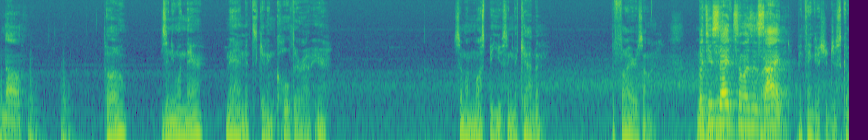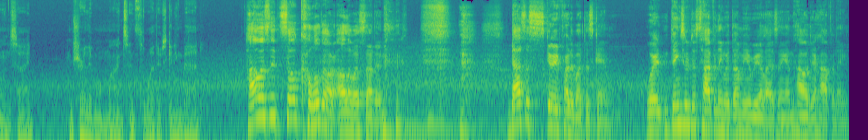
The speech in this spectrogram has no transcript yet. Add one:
no. Hello? Is anyone there? Man, it's getting colder out here. Someone must be using the cabin. The fire's on. But Maybe you said someone's inside. I think I should just go inside. I'm sure they won't mind since the weather's getting bad. How is it so cold all all of a sudden? That's the scary part about this game. Where things are just happening without me realizing and how they're happening.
